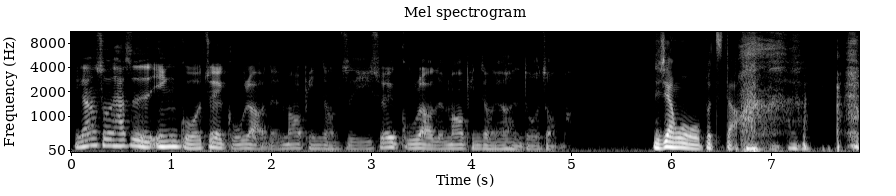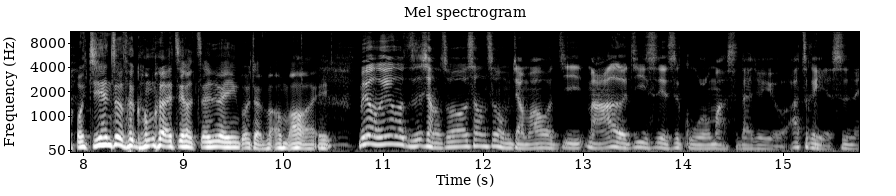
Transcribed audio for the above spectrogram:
你刚刚说它是英国最古老的猫品种之一，所以古老的猫品种有很多种嘛？你这样问我不知道。我今天做的功课只有针对英国短毛猫而已。没有，因为我只是想说，上次我们讲马尔济马尔济斯也是古罗马时代就有啊，这个也是呢。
